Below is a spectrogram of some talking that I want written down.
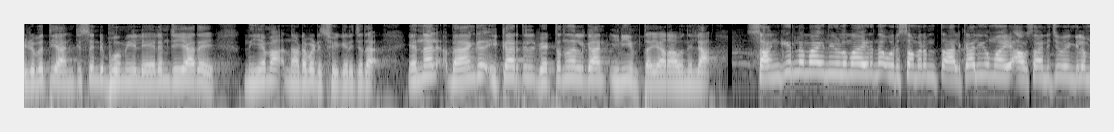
എഴുപത്തി അഞ്ച് സെന്റ് ഭൂമി ലേലം ചെയ്യാതെ നിയമ നടപടി സ്വീകരിച്ചത്. എന്നാൽ ബാങ്ക് ഇക്കാര്യത്തിൽ വ്യക്തത നൽകാൻ ഇനിയും തയ്യാറാവുന്നില്ല. സങ്കീർണമായ നീളുമായിരുന്ന ഒരു സമരം താൽക്കാലികമായി അവസാനിച്ചുവെങ്കിലും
